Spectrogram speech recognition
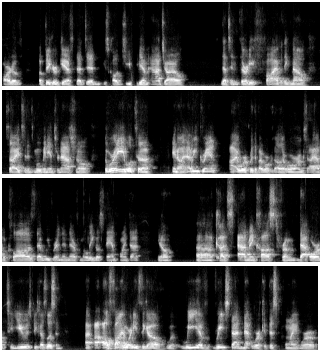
part of a bigger gift that did. It's called GBM Agile. That's in 35, I think now sites, and it's moving international. So we're able to, you know, every grant I work with, if I work with other orgs, I have a clause that we've written in there from a legal standpoint that, you know, uh, cuts admin costs from that org to use because listen, I, will find where it needs to go. We have reached that network at this point. We're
